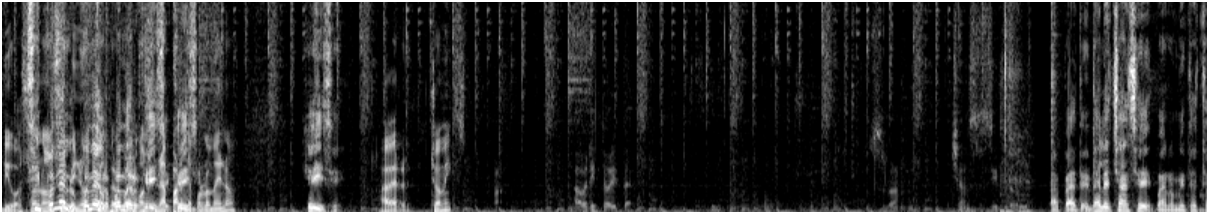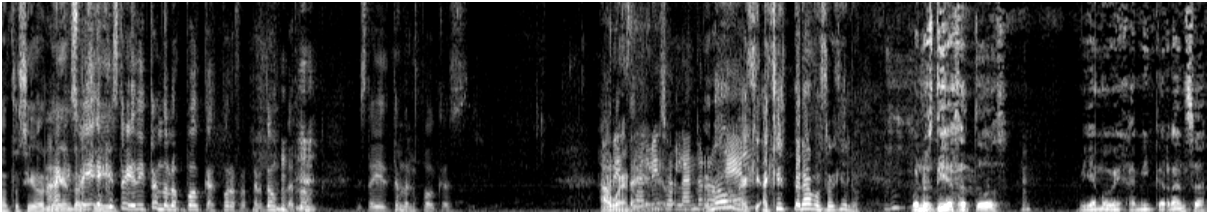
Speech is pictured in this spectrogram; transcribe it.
digo, son Sí, 11 ponelo, minutos, ponelo, pero ponelo, ponemos ¿qué una parte por lo menos. ¿Qué dice? A ver, Chomi. Ahorita, ahorita. Chancecito. Ah, Espérate, dale chance. Bueno, mientras tanto sigo Ah, que leyendo estoy, aquí. Es que estoy editando los podcasts, porfa, perdón, perdón. Estoy editando los podcasts. Ah, Ahorita bueno. viene, Luis Orlando No, aquí, aquí esperamos, tranquilo. Buenos días a todos. Me llamo Benjamín Carranza,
